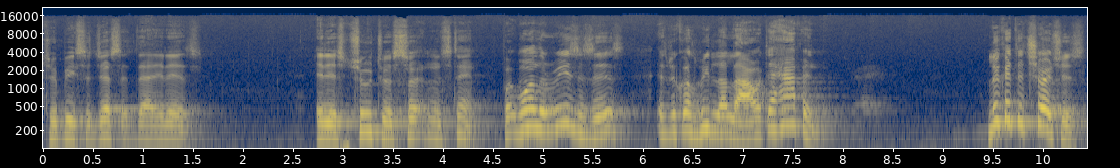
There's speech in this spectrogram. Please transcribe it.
to be suggested that it is. It is true to a certain extent. But one of the reasons is, is because we allow it to happen. Look at the churches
